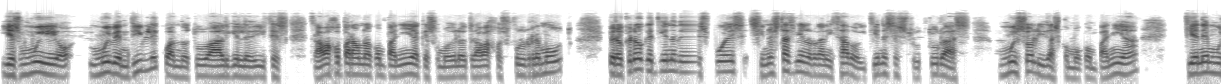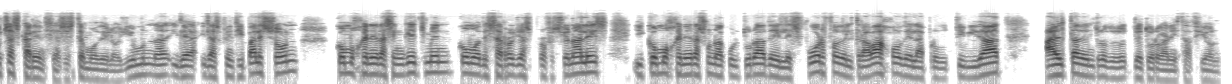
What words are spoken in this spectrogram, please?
y es muy, muy vendible cuando tú a alguien le dices, trabajo para una compañía que su modelo de trabajo es full remote, pero creo que tiene después, si no estás bien organizado y tienes estructuras muy sólidas como compañía, tiene muchas carencias este modelo y, las principales son cómo generas engagement, cómo desarrollas profesionales y cómo generas una cultura del esfuerzo, del trabajo, de la productividad alta dentro de, tu organización.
